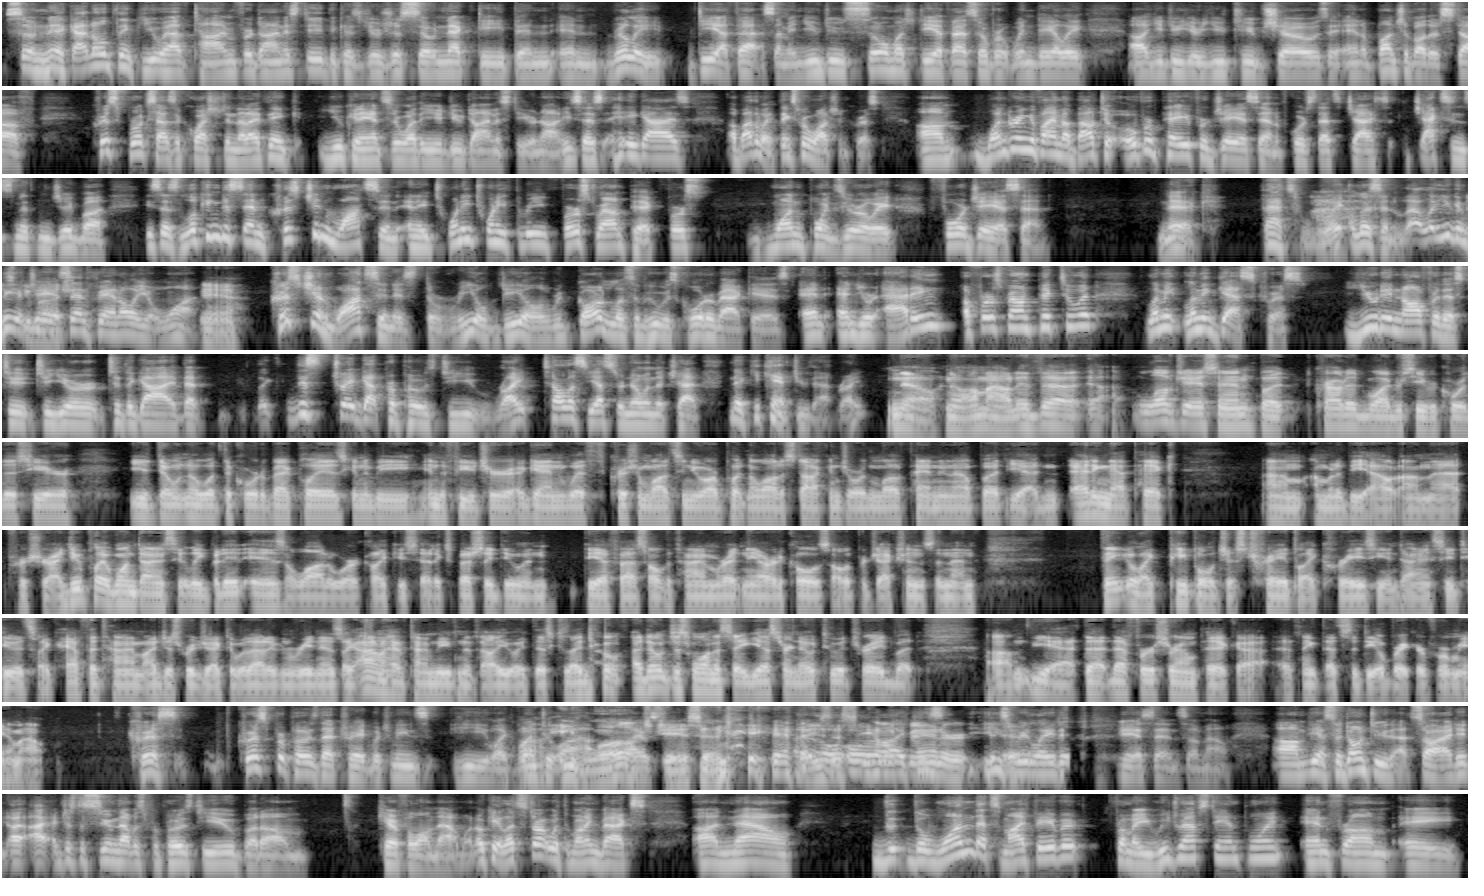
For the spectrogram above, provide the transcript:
So, Nick, I don't think you have time for Dynasty because you're just so neck deep in in really DFS. I mean, you do so much DFS over at Win Daily. Uh, you do your YouTube shows and a bunch of other stuff. Chris Brooks has a question that I think you can answer whether you do Dynasty or not. He says, Hey guys, uh, by the way, thanks for watching, Chris. Um, wondering if I'm about to overpay for JSN. Of course, that's Jackson, Jaxon Smith-Njigba. He says, looking to send Christian Watson in a 2023 first round pick, first 1.08 for JSN. Nick, that's way. listen, you can be a JSN much. fan all you want. Yeah. Christian Watson is the real deal, regardless of who his quarterback is, and and you're adding a first round pick to it. Let me let me guess, Chris. You didn't offer this to to your to the guy that like this trade got proposed to you, right? Tell us yes or no in the chat. Nick, you can't do that, right? No, no, I'm out. Uh, love JSN, but crowded wide receiver corps this year you don't know what the quarterback play is going to be in the future. Again, with Christian Watson, you are putting a lot of stock in Jordan Love panning out. But yeah, adding that pick, um, I'm going to be out on that for sure. I do play one dynasty league, but it is a lot of work, like you said, especially doing DFS all the time, writing the articles, all the projections, and then think like people just trade like crazy in dynasty too. It's like half the time I just reject it without even reading it. It's like I don't have time to even evaluate this because I don't I don't just want to say yes or no to a trade, but um, yeah, that that first round pick, uh, I think that's the deal breaker for me. I'm out. Chris Chris proposed that trade, which means he like went to he Ohio, loves JSN. yeah, he's a Seahawks like fan, he's, or he's yeah. related to JSN somehow. Um, yeah, so don't do that. Sorry, I didn't. I, I, just assumed that was proposed to you, but um, careful on that one. Okay, let's start with running backs. Uh, now, the the one that's my favorite from a redraft standpoint and from a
